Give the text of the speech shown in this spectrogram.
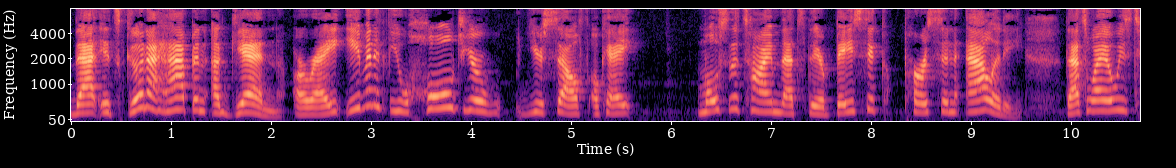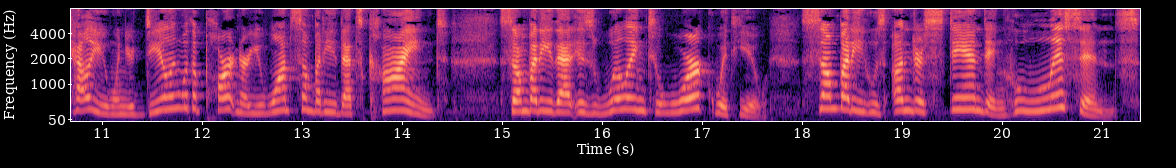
that it's going to happen again, all right? Even if you hold your yourself, okay? Most of the time that's their basic personality. That's why I always tell you when you're dealing with a partner, you want somebody that's kind, somebody that is willing to work with you, somebody who's understanding, who listens,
